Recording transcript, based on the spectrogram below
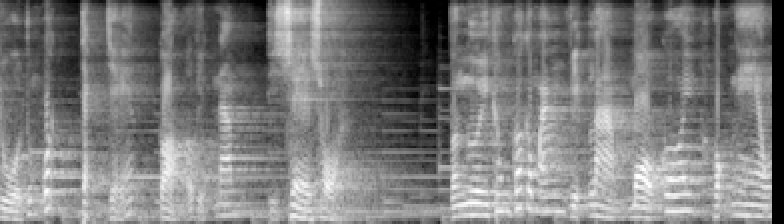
chùa trung quốc chặt chẽ. Còn ở việt nam thì xề xòa. Và người không có công ăn, việc làm mồ côi hoặc nghèo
